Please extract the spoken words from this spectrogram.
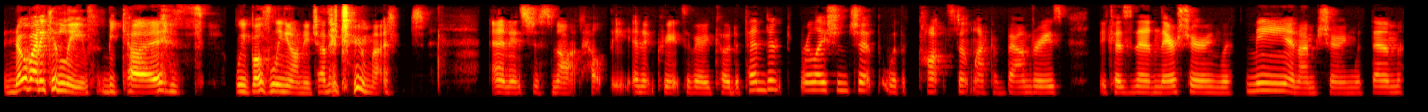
nobody can leave because we both lean on each other too much. And it's just not healthy. And it creates a very codependent relationship with a constant lack of boundaries because then they're sharing with me and I'm sharing with them.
